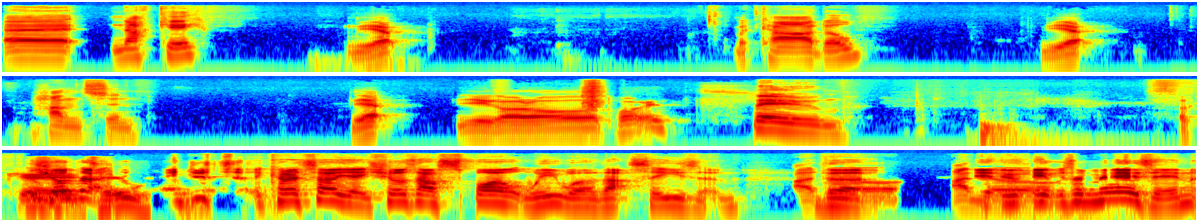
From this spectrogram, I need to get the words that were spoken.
Uh, Nahki, Yep, McArdle, yep, Hanson. yep. You got all the points. Boom. Okay. shows that- it just can I tell you? It shows how spoilt we were that season. I The- know. I It, know. it was amazing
